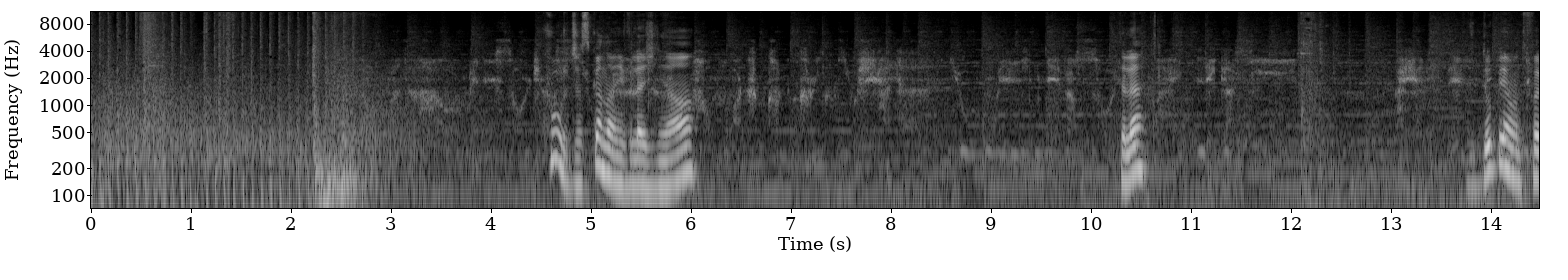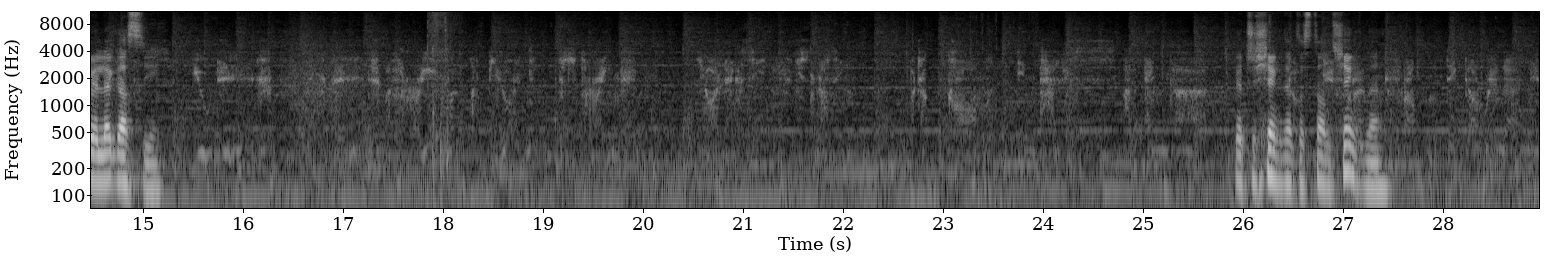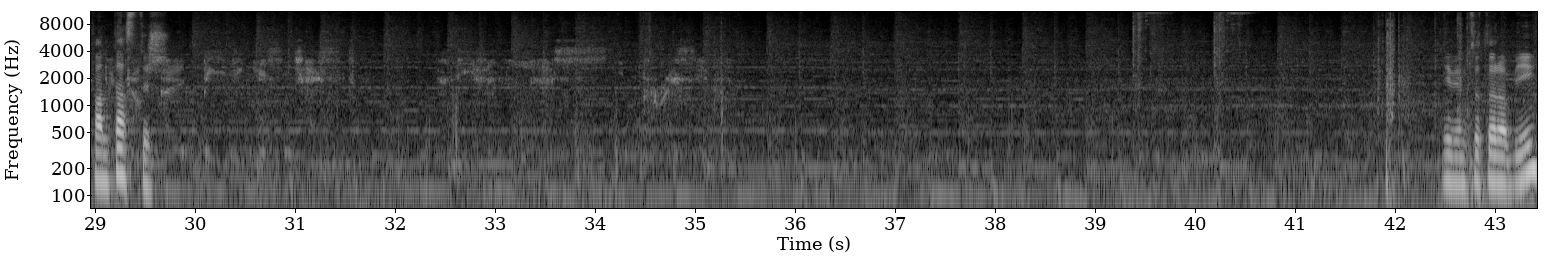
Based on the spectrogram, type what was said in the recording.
Kurczę, skąd oni wleźli, no? Tyle? W dupie mam twoje legacy. Ja czy sięgnę to stąd? Sięgnę. Fantastysz. Nie wiem co to robi.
